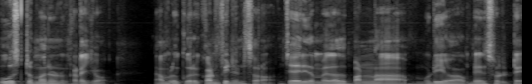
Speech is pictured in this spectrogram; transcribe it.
பூஸ்ட் மாதிரி ஒன்று கிடைக்கும். நம்மளுக்கு ஒரு கான்ஃபிடென்ஸ் வரும். சரி நம்ம ஏதாவது பண்ணலாம் முடியும் அப்படின்னு சொல்லிட்டு.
